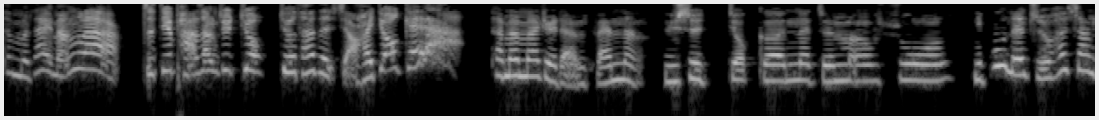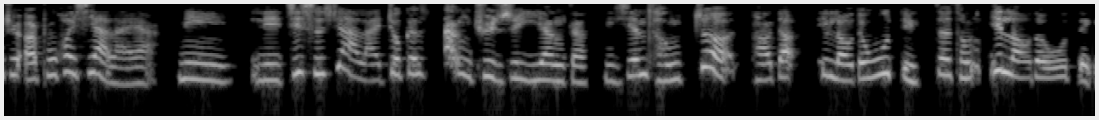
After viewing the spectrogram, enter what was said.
他们太忙了，直接爬上去救救他的小孩就 OK 啦。他妈妈觉得很烦恼，于是就跟那只猫说：“你不能只会上去而不会下来啊，你。”你其实下来就跟上去是一样的。你先从这爬到一楼的屋顶，再从一楼的屋顶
